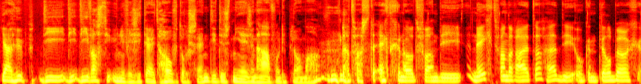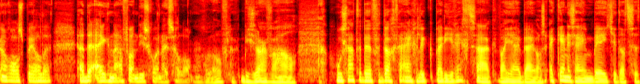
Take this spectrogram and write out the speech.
Ja, Huub, die, die, die was die universiteit hoofddocent... die dus niet eens een HAVO-diploma had? Dat was de echtgenoot van die nicht van de Ruiter... Hè, die ook in Tilburg een rol speelde. De eigenaar van die schoonheidssalon. Ongelooflijk, bizar verhaal. Hoe zaten de verdachten eigenlijk bij die rechtszaak waar jij bij was? Erkennen zij een beetje dat ze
